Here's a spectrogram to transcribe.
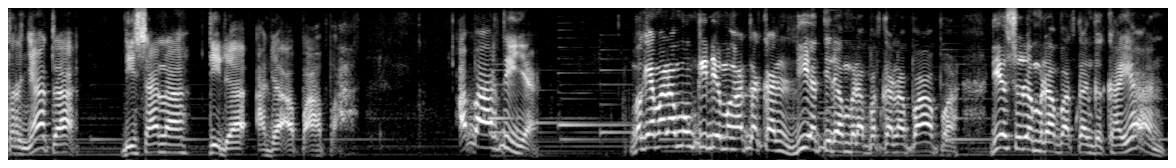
ternyata di sana tidak ada apa-apa. Apa artinya? Bagaimana mungkin dia mengatakan dia tidak mendapatkan apa-apa? Dia sudah mendapatkan kekayaan,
